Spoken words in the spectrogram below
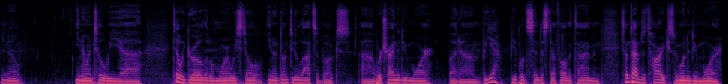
you know you know until we uh until we grow a little more we still you know don't do lots of books uh we're trying to do more but um but yeah people send us stuff all the time and sometimes it's hard because we want to do more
